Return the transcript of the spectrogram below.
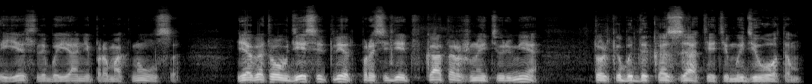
если бы я не промахнулся... Я готов десять лет просидеть в каторжной тюрьме, только бы доказать этим идиотам.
